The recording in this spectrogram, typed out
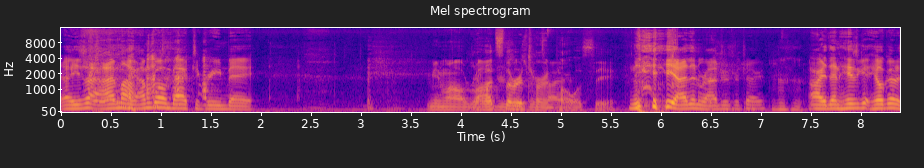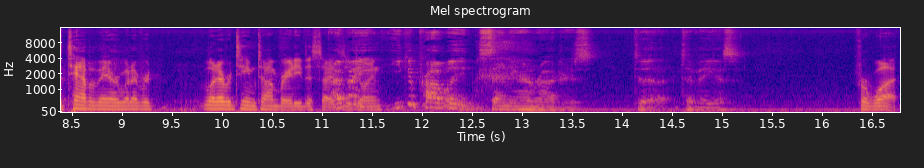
Uh, he's like, I'm like, I'm going back to Green Bay. Meanwhile, Yeah, What's the is return retired. policy? yeah, then Rodgers retired. All right, then his he'll go to Tampa Bay or whatever, whatever team Tom Brady I decides to bet join. you could probably send Aaron Rodgers to to Vegas. For what?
